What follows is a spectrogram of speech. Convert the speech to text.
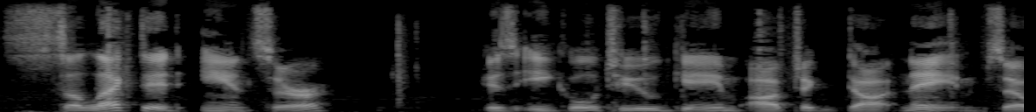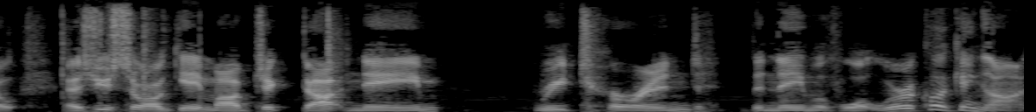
selected answer is equal to game object dot name. So as you saw, game object dot name returned the name of what we were clicking on.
